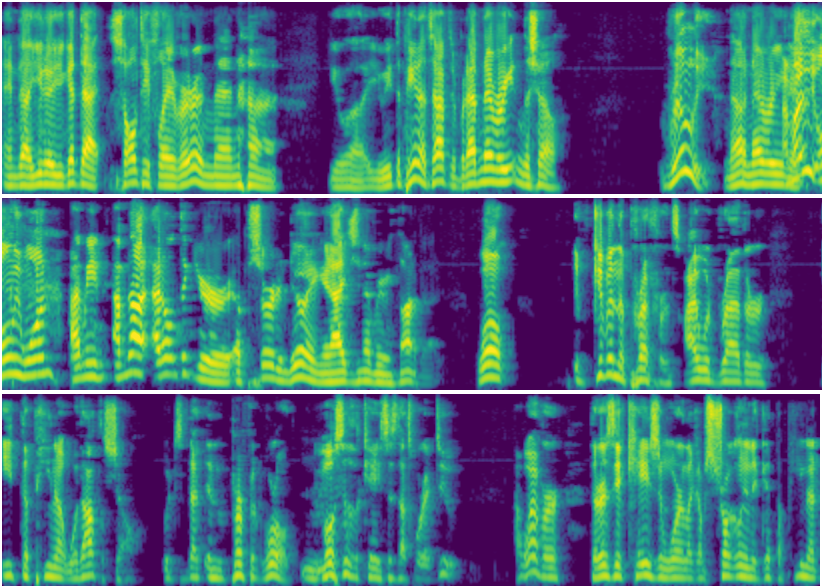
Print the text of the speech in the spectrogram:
and uh, you know you get that salty flavor, and then uh, you uh, you eat the peanuts after. But I've never eaten the shell. Really? No, never eaten. Am I the only one? I mean, I'm not. I don't think you're absurd in doing it. I just never even thought about it. Well, if given the preference, I would rather eat the peanut without the shell, which that in perfect world, in Mhm. most of the cases that's what I do. However, there is the occasion where like I'm struggling to get the peanut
